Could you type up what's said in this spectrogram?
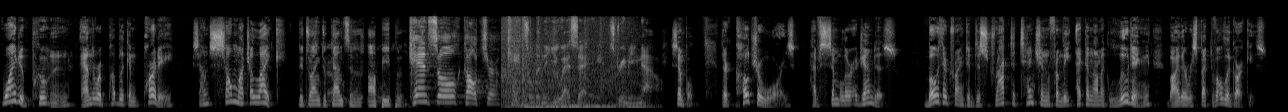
Why do Putin and the Republican Party sound so much alike? They're trying to cancel our people. Cancel culture. Canceled in the USA. Streaming now. Simple. Their culture wars have similar agendas. Both are trying to distract attention from the economic looting by their respective oligarchies.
